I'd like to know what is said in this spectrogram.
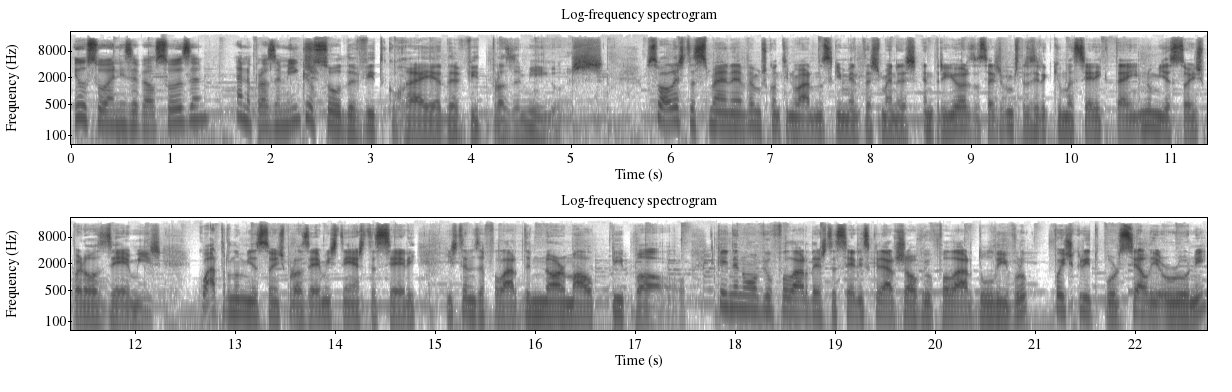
Eu sou a Ana Isabel Souza, Ana para os amigos. Eu sou o David Correia, David para os amigos. Pessoal, esta semana vamos continuar no seguimento das semanas anteriores, ou seja, vamos trazer aqui uma série que tem nomeações para os Emmys. Quatro nomeações para os Emmys tem esta série e estamos a falar de Normal People. Quem ainda não ouviu falar desta série, se calhar já ouviu falar do livro. Foi escrito por Sally Rooney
